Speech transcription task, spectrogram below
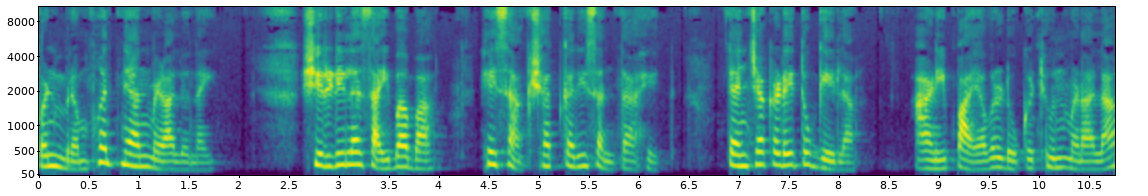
पण ब्रह्मज्ञान मिळालं नाही. शिर्डीला साईबाबा हे साक्षात्कारी संत आहेत. त्यांच्याकडे तो गेला आणि पायावर डोकं ठेवून म्हणाला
